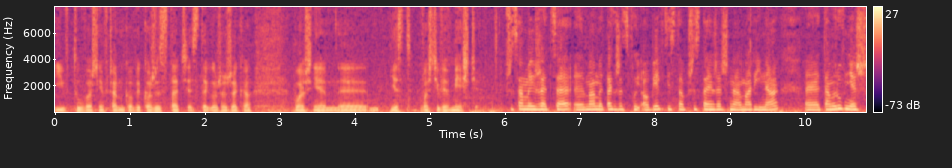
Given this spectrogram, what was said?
i tu właśnie w Czarnkowie korzystacie z tego, że rzeka właśnie e, jest właściwie w mieście. Przy samej rzece e, mamy także swój obiekt, jest to przystań rzeczna Marina. E, Tam również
